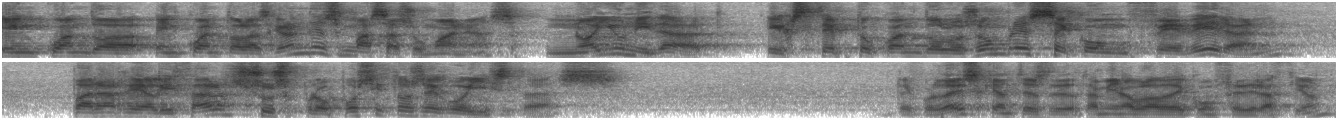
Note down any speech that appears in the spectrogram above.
en cuanto, a, las grandes masas humanas, no hay unidad, excepto cuando los hombres se confederan para realizar sus propósitos egoístas. ¿Recordáis que antes también hablaba de confederación?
